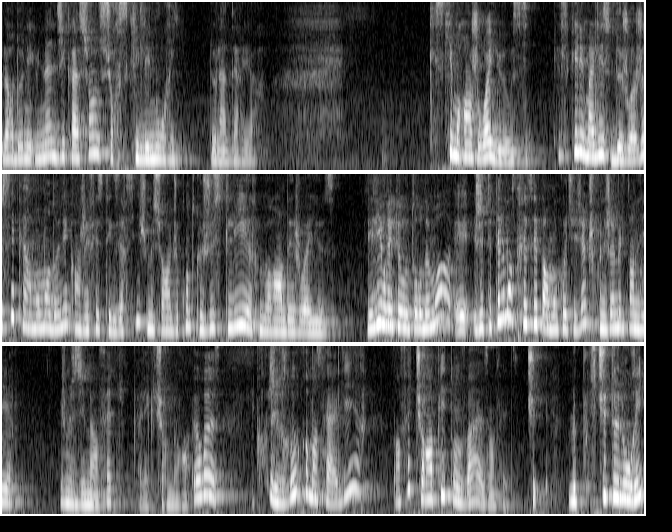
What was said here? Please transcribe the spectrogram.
leur donner une indication sur ce qui les nourrit de l'intérieur. qui me rend joyeux aussi? Quelle est ma liste de joie? Je sais qu'à un moment donné, quand j'ai fait cet exercice, je me suis rendu compte que juste lire me rendait joyeuse. Les livres étaient autour de moi et j'étais tellement stressée par mon quotidien que je prenais jamais le temps de lire. Je me suis dit, mais en fait, la lecture me rend heureuse. Et quand j'ai recommencé à lire, ben, en fait, tu remplis ton vase, en fait. le plus tu te nourris,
